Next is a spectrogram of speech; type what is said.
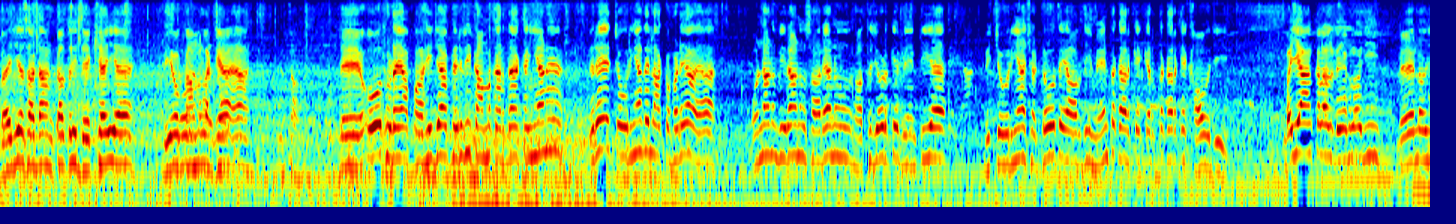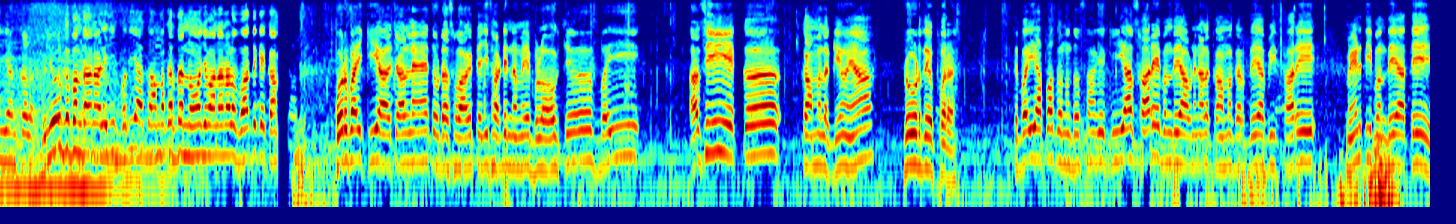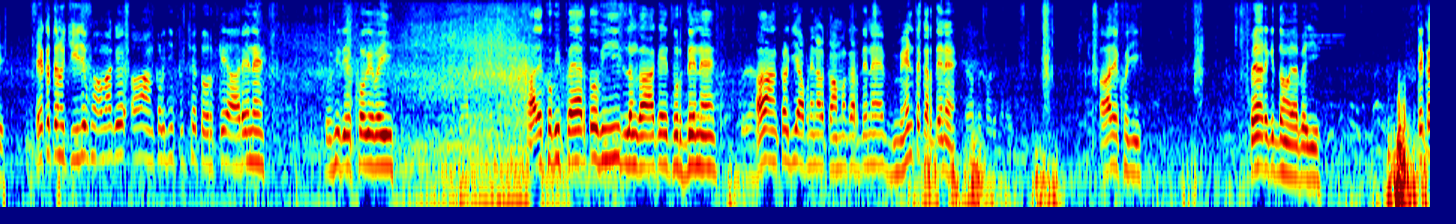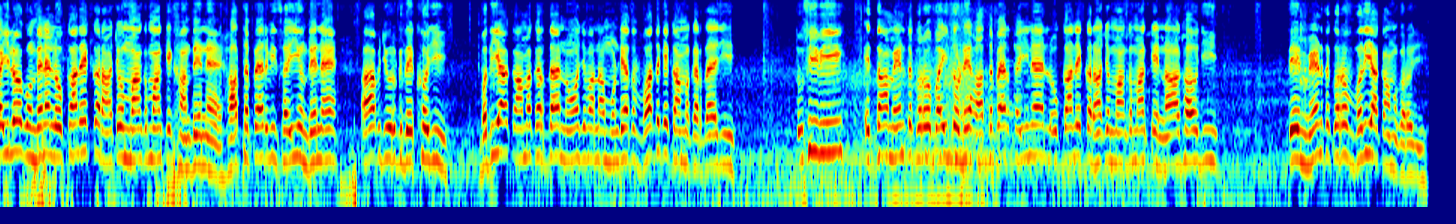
ਬਾਈ ਜੀ ਸਾਡਾ ਅੰਕਲ ਤੁਸੀਂ ਦੇਖਿਆ ਹੀ ਹੈ ਵੀ ਉਹ ਕੰਮ ਲੱਗਿਆ ਆ ਤੇ ਉਹ ਥੋੜਾ ਜਿਹਾ ਪਾਹੀ ਜਾ ਫਿਰ ਵੀ ਕੰਮ ਕਰਦਾ। ਕਈਆਂ ਨੇ ਵੀਰੇ ਚੋਰੀਆਂ ਦੇ ਲੱਕ ਫੜਿਆ ਹੋਇਆ। ਉਹਨਾਂ ਨੂੰ ਵੀਰਾਂ ਨੂੰ ਸਾਰਿਆਂ ਨੂੰ ਹੱਥ ਜੋੜ ਕੇ ਬੇਨਤੀ ਹੈ ਵੀ ਚੋਰੀਆਂ ਛੱਡੋ ਤੇ ਆਪਦੀ ਮਿਹਨਤ ਕਰਕੇ ਕਿਰਤ ਕਰਕੇ ਖਾਓ ਜੀ। ਭਈਆ ਅੰਕਲ ਵਾਲ ਵੇਖ ਲਓ ਜੀ। ਵੇਖ ਲਓ ਜੀ ਅੰਕਲ। ਬਜ਼ੁਰਗ ਬੰਦਾ ਨਾਲੇ ਜੀ ਵਧੀਆ ਕੰਮ ਕਰਦਾ ਨੌਜਵਾਨਾਂ ਨਾਲ ਵੱਧ ਕੇ ਕੰਮ ਹੋਰ ਬਾਈ ਕੀ ਹਾਲ ਚਾਲ ਨੇ? ਤੁਹਾਡਾ ਸਵਾਗਤ ਹੈ ਜੀ ਸਾਡੇ ਨਵੇਂ ਬਲੌਗ 'ਚ। ਬਈ ਅਸੀਂ ਇੱਕ ਕੰਮ ਲੱਗੇ ਹੋਏ ਆ ਰੋਡ ਦੇ ਉੱਪਰ। ਤੇ ਬਾਈ ਆਪਾਂ ਤੁਹਾਨੂੰ ਦੱਸਾਂਗੇ ਕੀ ਆ ਸਾਰੇ ਬੰਦੇ ਆਪਣੇ ਨਾਲ ਕੰਮ ਕਰਦੇ ਆ ਵੀ ਸਾਰੇ ਮਿਹਨਤੀ ਬੰਦੇ ਆ ਤੇ ਇੱਕ ਤੈਨੂੰ ਚੀਜ਼ ਵਿਖਾਵਾਂਗੇ ਆ ਅੰਕਲ ਜੀ ਪਿੱਛੇ ਤੁਰ ਕੇ ਆ ਰਹੇ ਨੇ। ਤੁਸੀਂ ਦੇਖੋਗੇ ਬਾਈ। ਆ ਦੇਖੋ ਵੀ ਪੈਰ ਤੋਂ ਵੀ ਲੰਗਾ ਕੇ ਤੁਰਦੇ ਨੇ। ਆ ਅੰਕਲ ਜੀ ਆਪਣੇ ਨਾਲ ਕੰਮ ਕਰਦੇ ਨੇ, ਮਿਹਨਤ ਕਰਦੇ ਨੇ। ਆ ਦੇਖੋ ਜੀ, ਪੈਰ ਕਿੱਦਾਂ ਹੋਇਆ ਪਿਆ ਜੀ? ਤੇ ਕਈ ਲੋਕ ਹੁੰਦੇ ਨੇ ਲੋਕਾਂ ਦੇ ਘਰਾਂ ਚੋਂ ਮੰਗ ਮੰਗ ਕੇ ਖਾਂਦੇ ਨੇ, ਹੱਥ ਪੈਰ ਵੀ ਸਹੀ ਹੁੰਦੇ ਨੇ। ਆ ਬਜ਼ੁਰਗ ਦੇਖੋ ਜੀ, ਵਧੀਆ ਕੰਮ ਕਰਦਾ, ਨੌਜਵਾਨਾਂ ਮੁੰਡਿਆਂ ਤੋਂ ਵੱਧ ਕੇ ਕੰਮ ਕਰਦਾ ਹੈ ਜੀ। ਤੁਸੀਂ ਵੀ ਇਦਾਂ ਮਿਹਨਤ ਕਰੋ ਬਾਈ, ਤੁਹਾਡੇ ਹੱਥ ਪੈਰ ਸਹੀ ਨੇ, ਲੋਕਾਂ ਦੇ ਘਰਾਂ ਚੋਂ ਮੰਗ ਮੰਗ ਕੇ ਨਾ ਖਾਓ ਜੀ। ਤੇ ਮਿਹਨਤ ਕਰੋ, ਵਧੀਆ ਕੰਮ ਕਰੋ ਜੀ।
